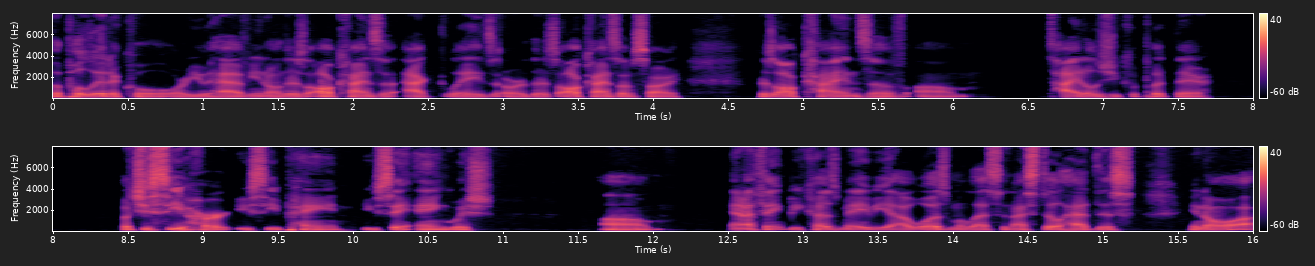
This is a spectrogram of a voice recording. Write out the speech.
the political, or you have, you know, there's all kinds of accolades, or there's all kinds. I'm sorry, there's all kinds of um, titles you could put there, but you see hurt, you see pain, you see anguish. Um, and I think because maybe I was molested, I still had this, you know, uh,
